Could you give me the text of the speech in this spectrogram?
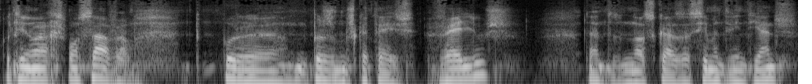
continuar responsável por, uh, pelos moscatéis velhos, portanto, no nosso caso, acima de 20 anos,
